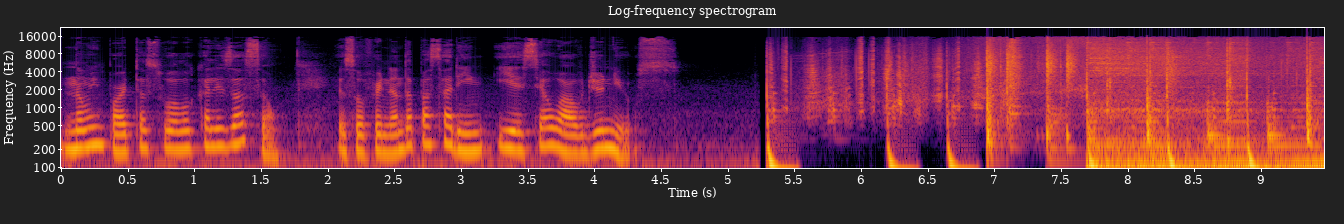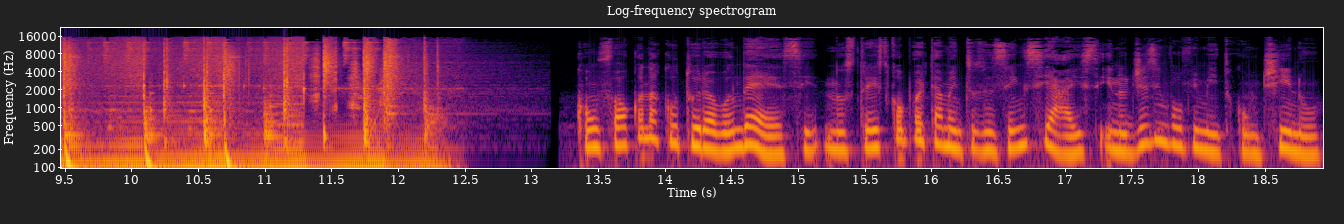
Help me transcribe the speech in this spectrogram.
não importa a sua localização. Eu sou Fernanda Passarim e esse é o Áudio News. Com foco na cultura UANDS, nos três comportamentos essenciais e no desenvolvimento contínuo,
